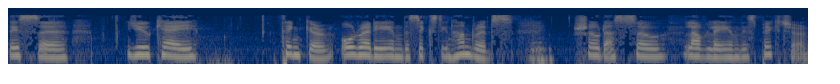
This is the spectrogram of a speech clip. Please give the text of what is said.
this UK uh, thinker already in the 1600s showed us so lovely in this picture.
